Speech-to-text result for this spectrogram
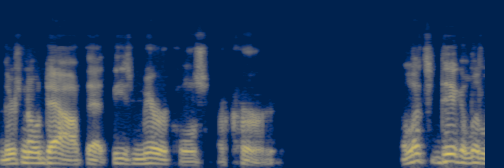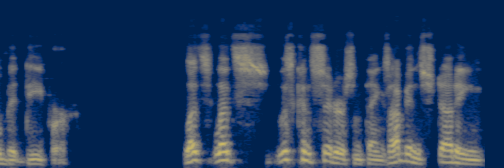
there's no doubt that these miracles occurred. Let's dig a little bit deeper. Let's let's let's consider some things. I've been studying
